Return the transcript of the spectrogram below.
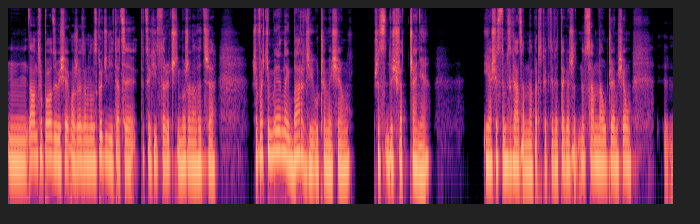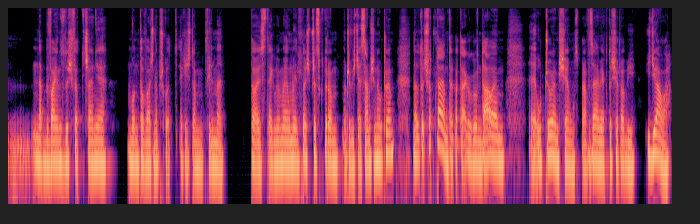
mm, no, antropolodzy by się może ze mną zgodzili, tacy, tacy historyczni, może nawet, że, że właśnie my najbardziej uczymy się przez doświadczenie. I ja się z tym zgadzam na perspektywie tego, że no sam nauczyłem się, nabywając doświadczenie, montować na przykład jakieś tam filmy. To jest jakby moja umiejętność, przez którą oczywiście sam się nauczyłem, no ale doświadczałem tego, tak? Oglądałem, y, uczyłem się, sprawdzałem, jak to się robi i działa.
